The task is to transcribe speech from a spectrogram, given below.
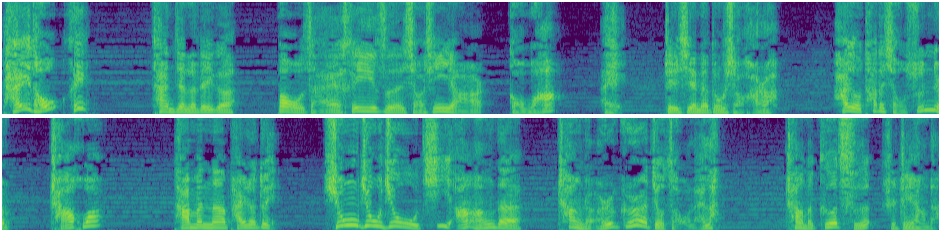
抬头嘿，看见了这个豹仔、黑子、小心眼儿、狗娃，哎，这些呢都是小孩啊。还有他的小孙女茶花，他们呢排着队，雄赳赳、气昂昂的唱着儿歌就走来了。唱的歌词是这样的：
